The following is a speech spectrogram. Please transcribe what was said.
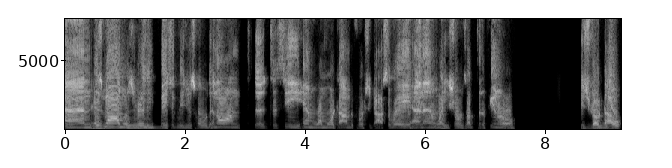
and his mm-hmm. mom was really basically just holding on to, to see him one more time before she passed away. And then when he shows up to the funeral, he's drugged out.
